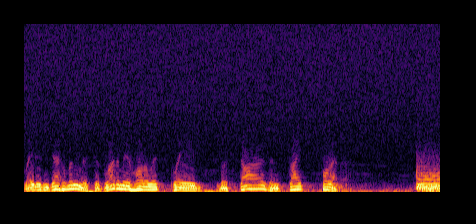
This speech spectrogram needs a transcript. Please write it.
Ladies and gentlemen, Mr. Vladimir Horowitz plays The Stars and Stripes Forever.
